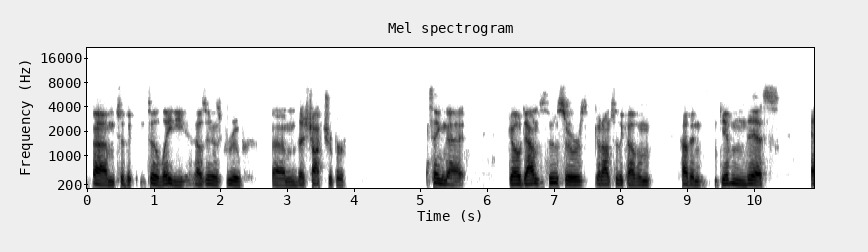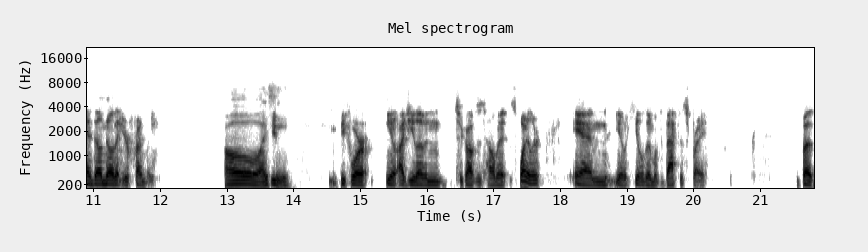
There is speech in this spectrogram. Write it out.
um, to the to the lady that was in his group, um, the shock trooper, saying that go down to the sewers, go down to the coven, coven, give them this, and they'll know that you're friendly. Oh, I see. Before you know, IG Eleven took off his helmet, spoiler, and you know healed him with the Bacta spray. But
